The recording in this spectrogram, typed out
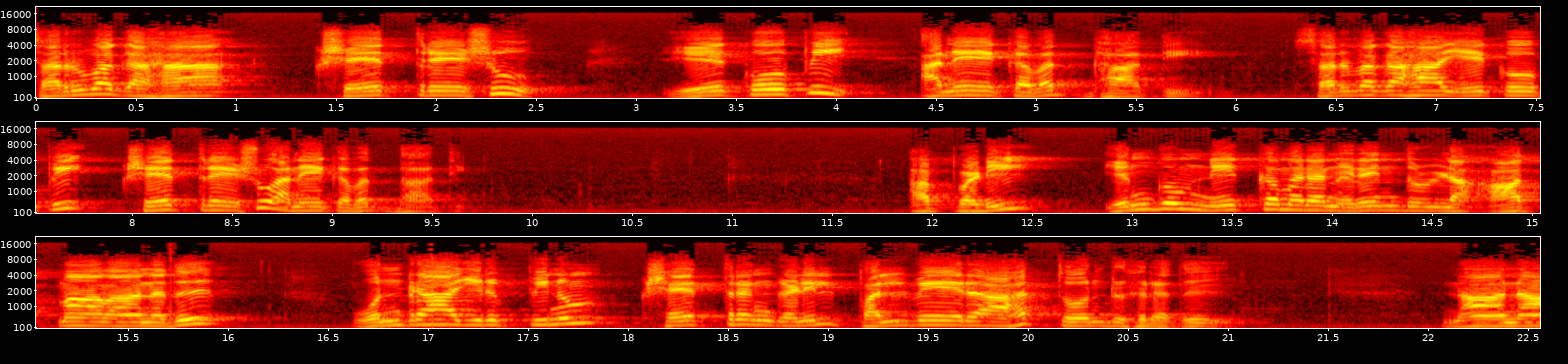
சர்வகா க்ஷேத்ரேஷு ஏகோபி அநேகவத் பாதி சர்வகா ஏகோபி க்ஷேத்ரேஷு அநேகவத் பாதி அப்படி எங்கும் நீக்கமர நிறைந்துள்ள ஆத்மாவானது ஒன்றாயிருப்பினும் க்ஷேத்திரங்களில் பல்வேறாக தோன்றுகிறது. நானா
